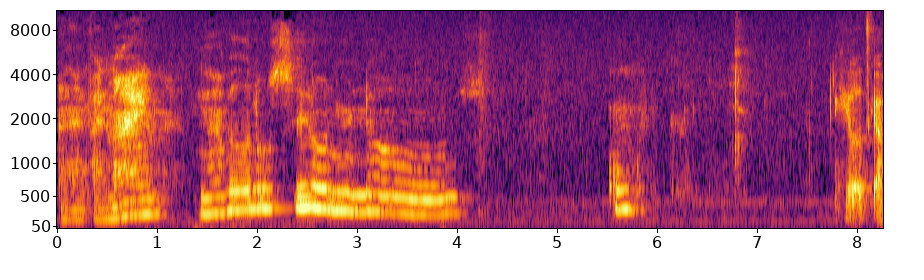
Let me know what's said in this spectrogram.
and then find mine. You have a little zit on your nose. Oh my god. Okay, let's go.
